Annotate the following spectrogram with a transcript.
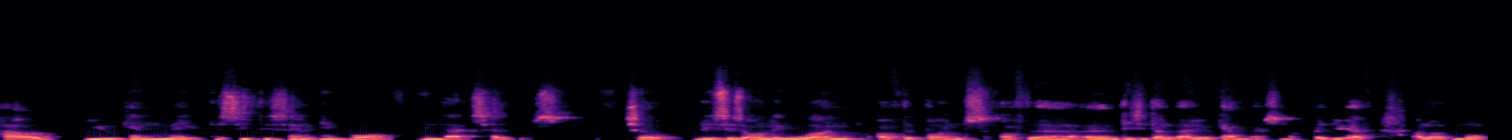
how you can make the citizen involved in that service. So this is only one of the points of the uh, digital value canvas, no? but you have a lot more.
